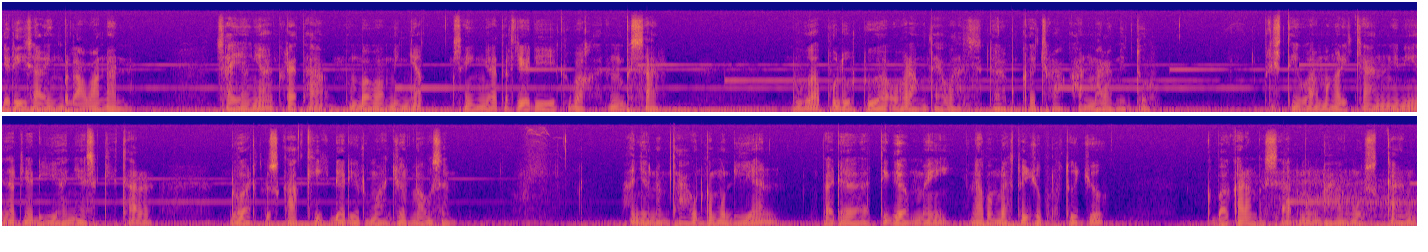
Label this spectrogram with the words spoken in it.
Jadi saling berlawanan. Sayangnya kereta membawa minyak sehingga terjadi kebakaran besar. 22 orang tewas dalam kecelakaan malam itu. Peristiwa mengerikan ini terjadi hanya sekitar 200 kaki dari rumah John Lawson. Hanya enam tahun kemudian, pada 3 Mei 1877 kebakaran besar menghanguskan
